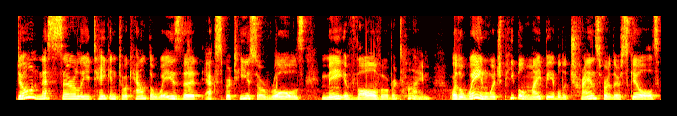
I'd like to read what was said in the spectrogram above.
don't necessarily take into account the ways that expertise or roles may evolve over time, or the way in which people might be able to transfer their skills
